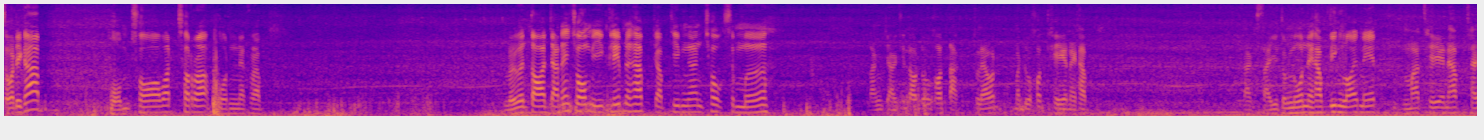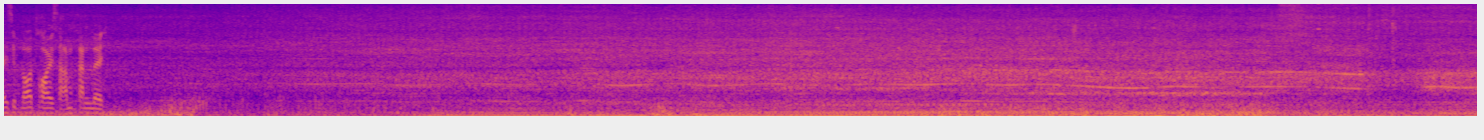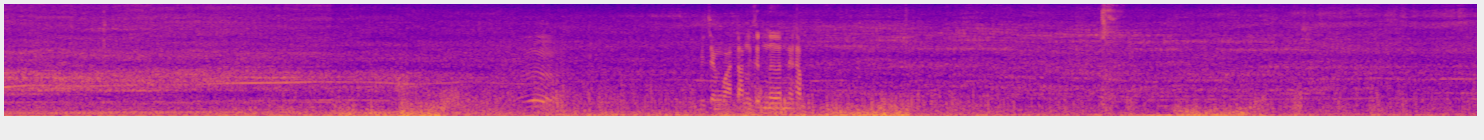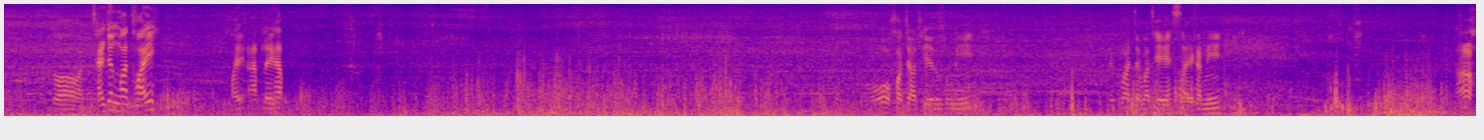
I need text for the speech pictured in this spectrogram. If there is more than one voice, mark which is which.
Speaker 1: สวัสดีครับ ผมชอวัชระพลนะครับเลยกันต่อจากให้ชมอีกคลิปนะครับ กับทีมงานโชคเสมอ หลังจากที่เราดูเขาตักแล้วมาดูเขาเทนะครับ ตักใส่อยู่ตรงนู้นนะครับ วิ่งร้อยเมตร มาเทนะครับ ใช้สิบล้อทอยสามคันเลย เออมี จังหวะดันขึ้นเนินนะครับก็ใช้จังหวะถอย ถอยอัดเลยครับ โอ้เขาจะเทลงตรงนี้เรียกว่าจะมาเทใส่คันนี้อ้าว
